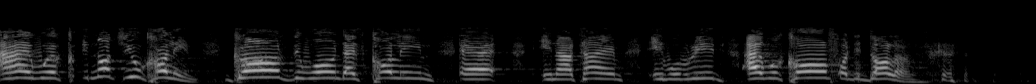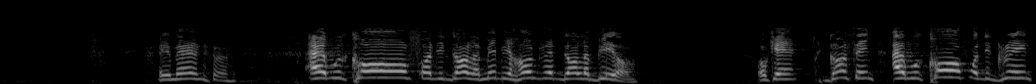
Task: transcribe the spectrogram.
I will, not you calling. God's the one that's calling uh, in our time. It will read, I will call for the dollar. Amen. I will call for the dollar, maybe hundred dollar bills. Okay? God saying, I will call for the grain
